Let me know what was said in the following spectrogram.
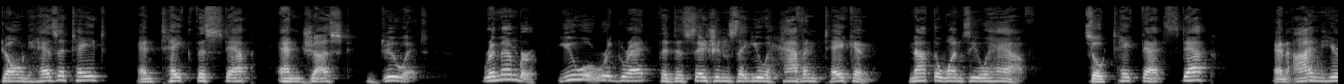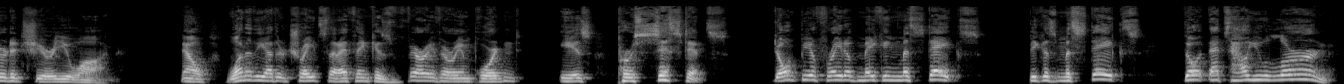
don't hesitate and take the step and just do it. Remember, you will regret the decisions that you haven't taken, not the ones you have. So take that step, and I'm here to cheer you on. Now, one of the other traits that I think is very, very important is persistence. Don't be afraid of making mistakes because mistakes, though, that's how you learn.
